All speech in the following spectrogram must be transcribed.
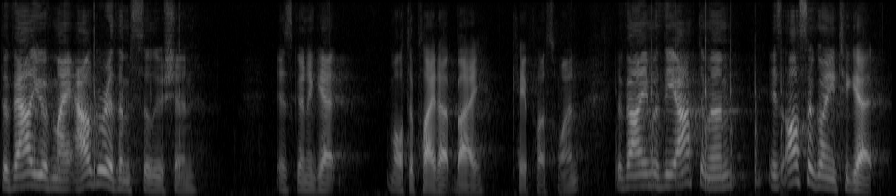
the value of my algorithm solution is going to get multiplied up by k plus 1. The value of the optimum is also going to get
